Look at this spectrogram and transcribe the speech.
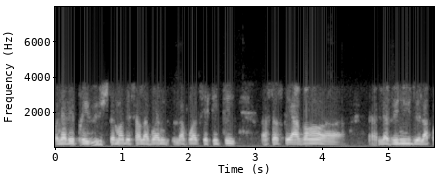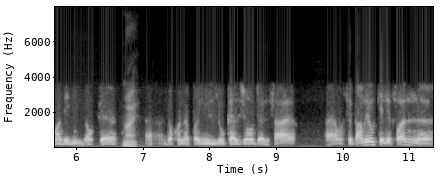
On avait prévu justement de faire la voile, la voile cet été. ça c'était avant la venue de la pandémie, donc donc on n'a pas eu l'occasion de le faire. Euh, on s'est parlé au téléphone, euh,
